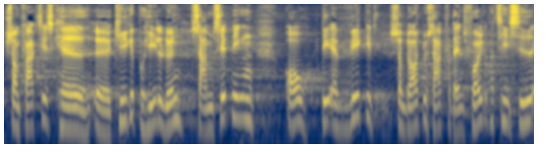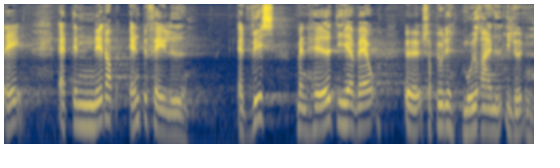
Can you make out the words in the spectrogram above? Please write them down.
som faktisk havde øh, kigget på hele lønsammensætningen, og det er vigtigt, som der også blev sagt fra Dansk Folkepartis side af, at den netop anbefalede, at hvis man havde de her værv, øh, så blev det modregnet i lønnen.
